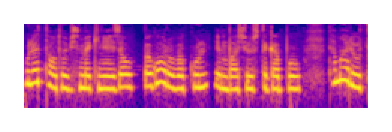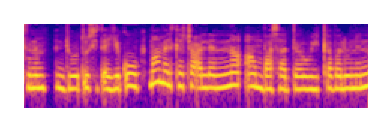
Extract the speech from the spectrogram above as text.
ሁለት አውቶቡስ መኪና ይዘው በጓሮ በኩል ኤምባሲ ውስጥ ገቡ። ተማሪዎቹንም እንዲወጡ ሲጠይቁ ማመልከቻ አለንና አምባሳደሩ ይቀበሉንና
